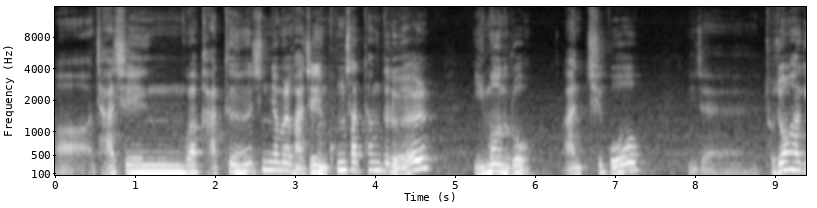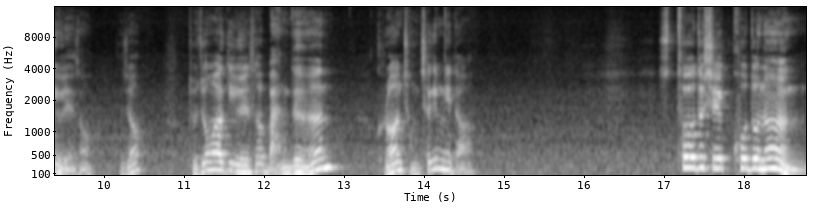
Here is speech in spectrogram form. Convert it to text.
어, 자신과 같은 신념을 가진 콩사탕들을 임원으로 앉히고 이제 조정하기 위해서 그죠? 조정하기 위해서 만든 그런 정책입니다. 스튜어드십 코드는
